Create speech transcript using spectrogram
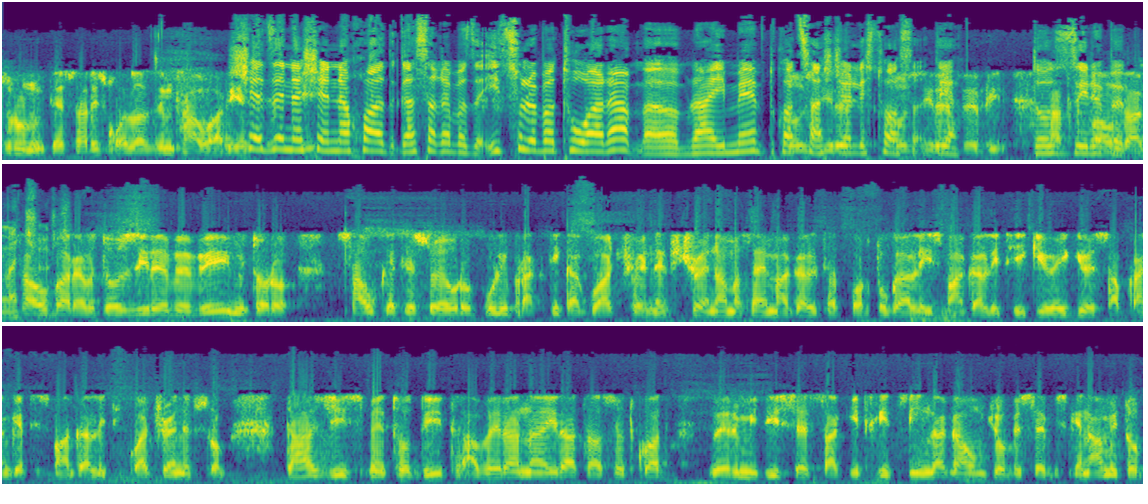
ზრუნვით. ეს არის ყველაზე მთავარი. შეძენა შენახვა გასაღებაზე იცვლება თუ არა რაიმე, თქვა სასჯელის თვალსაზრისით. დოზირებები. დოზირებები, საუბარებ დოზირებები, იმიტომ რომ საუკეთესო ევროპული პრაქტიკა გვაჩვენებს. ჩვენ ამას აი მაგალითად პორტუგალიის მაგალითი იგივე იგივე საფრანგეთის მაგალითი გვაჩვენებს რომ დაჟის მეთოდით ავერანაირად ასე ვთქვათ ვერ მიდის ეს საკითხი წინ და გაუმჯობესებისკენ. ამიტომ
